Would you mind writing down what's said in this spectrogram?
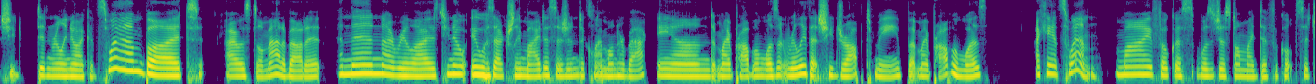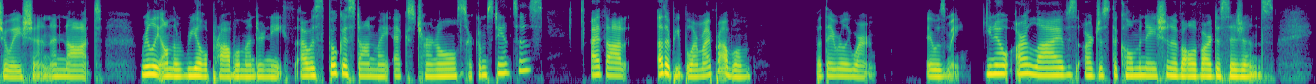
She didn't really know I could swim, but I was still mad about it. And then I realized, you know, it was actually my decision to climb on her back. And my problem wasn't really that she dropped me, but my problem was I can't swim my focus was just on my difficult situation and not really on the real problem underneath. I was focused on my external circumstances. I thought other people are my problem, but they really weren't. It was me. You know, our lives are just the culmination of all of our decisions.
